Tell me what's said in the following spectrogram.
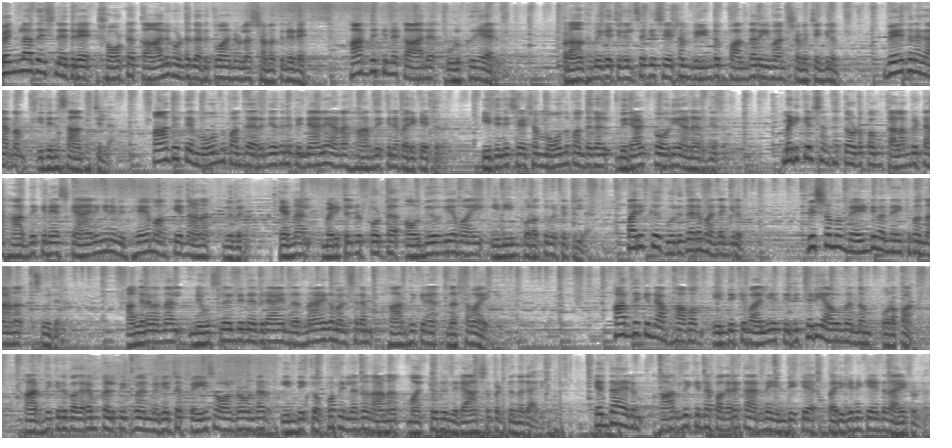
ബംഗ്ലാദേശിനെതിരെ shot കാലുകൊണ്ട് തടുക്കുവാനുള്ള ശ്രമത്തിനിടെ ഹാർദിക്കിന്റെ കാൽ ഉളുക്കുകയായിരുന്നു. പ്രാഥമിക ചികിത്സയ്ക്ക് ശേഷം വീണ്ടും പന്തെറിയുവാൻ ശ്രമിച്ചെങ്കിലും വേദന കാരണം ഇതിന് സാധിച്ചില്ല. ആദ്യത്തെ മൂന്ന് പന്ത് എറിഞ്ഞതിന് പിന്നാലെയാണ് ഹാർദിക്കിന് പരിക്കേറ്റത്. ഇതിനുശേഷം മൂന്ന് പന്തുകൾ വിരാട് കോഹ്ലിയാണ് എറിഞ്ഞത്. മെഡിക്കൽ സംഘത്തോടൊപ്പം കളം വിട്ട ഹാർദിക്കിനെ സ്കാനിങ്ങിന് വിധേയമാക്കിയെന്നാണ് വിവരം. എന്നാൽ മെഡിക്കൽ റിപ്പോർട്ട് ഔദ്യോഗികമായി ഇനിയും പുറത്തുവിട്ടിട്ടില്ല. പരിക്ക് ഗുരുതരമല്ലെങ്കിലും വിശ്രമം വേണ്ടി വന്നേക്കുമെന്നാണ് സൂചന. അങ്ങനെ വന്നാൽ ന്യൂസിലൻഡിനെതിരായ നിർണായക മത്സരം ഹാർദിക്കിന് നഷ്ടമായിരിക്കും. ഹാർദിക്കിന്റെ അഭാവം ഇന്ത്യയ്ക്ക് വലിയ തിരിച്ചടിയാവുമെന്നും ഉറപ്പാണ്. ഹാർദിക്കിന് പകരം കളിപ്പിക്കുവാൻ മികച്ച പേസ് ഓൾറൗണ്ടർ ഇന്ത്യക്കൊപ്പമില്ലെന്നതാണ് മറ്റൊരു നിരാശപ്പെടുത്തുന്ന കാര്യം. എന്തായാലും ഹാർദിക്കിന്റെ പകരക്കാരനെ ഇന്ത്യയ്ക്ക് പരിഗണിക്കേണ്ടതായിട്ടുണ്ട്.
